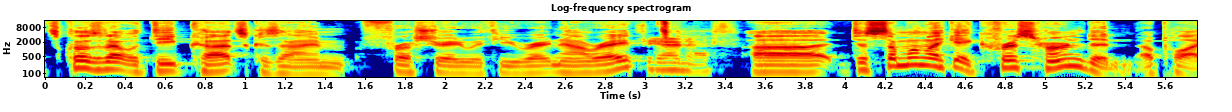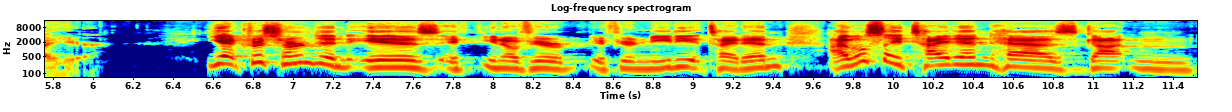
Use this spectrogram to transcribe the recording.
Let's close it out with deep cuts because I'm frustrated with you right now, Ray. Fair enough. Uh, does someone like a Chris Herndon apply here? Yeah, Chris Herndon is if you know if you're if you're needy at tight end. I will say tight end has gotten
